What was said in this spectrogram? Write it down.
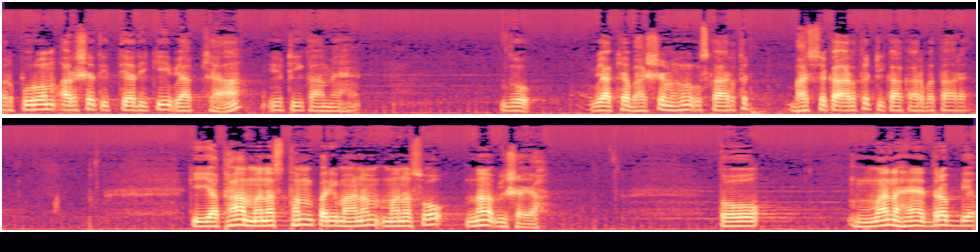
और पूर्वम अर्षत इत्यादि की व्याख्या ये टीका में है, जो व्याख्या भाष्य में हो, उसका अर्थ, भाष्य का अर्थ टीकाकार बता रहे कि यथा मनस्थम परिमाणम मनसो न विषय। तो मन है द्रव्य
